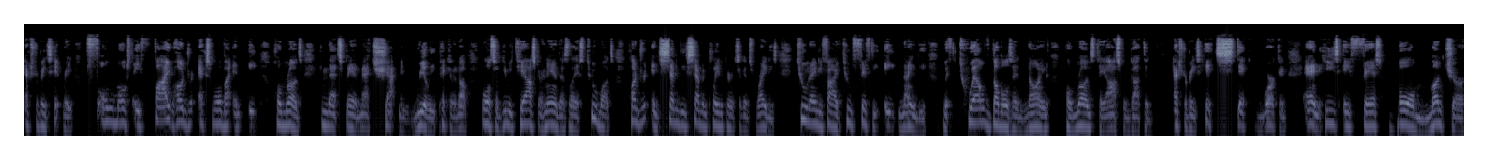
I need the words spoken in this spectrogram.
extra base hit rate, almost a 500 X wOBA and eight home runs in that span. Matt Chapman really picking it up. Also, give me Teoscar Hernandez last two months, 177 plate appearances against righties, 295, 250, 890 with 12 doubles and nine home runs. Teoscar got the extra base hit stick working. And he's a fast ball muncher.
